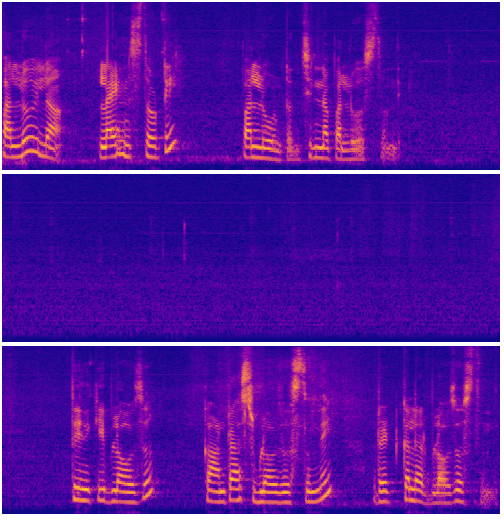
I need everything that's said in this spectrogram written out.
పళ్ళు ఇలా లైన్స్ తోటి పళ్ళు ఉంటుంది చిన్న పళ్ళు వస్తుంది. దీనికి బ్లౌజ్ కాంట్రాస్ట్ బ్లౌజ్ వస్తుంది రెడ్ కలర్ బ్లౌజ్ వస్తుంది.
